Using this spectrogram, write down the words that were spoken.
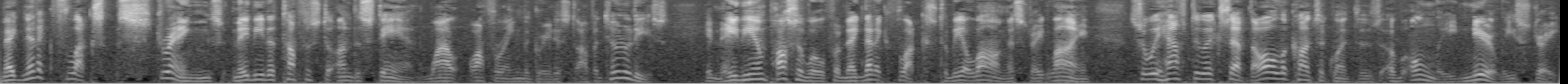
Magnetic flux strings may be the toughest to understand while offering the greatest opportunities. It may be impossible for magnetic flux to be along a straight line, so we have to accept all the consequences of only nearly straight.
